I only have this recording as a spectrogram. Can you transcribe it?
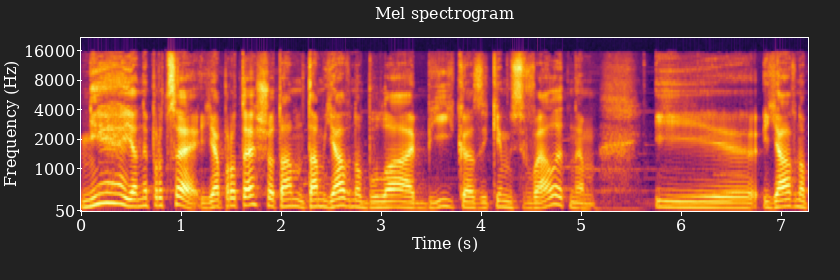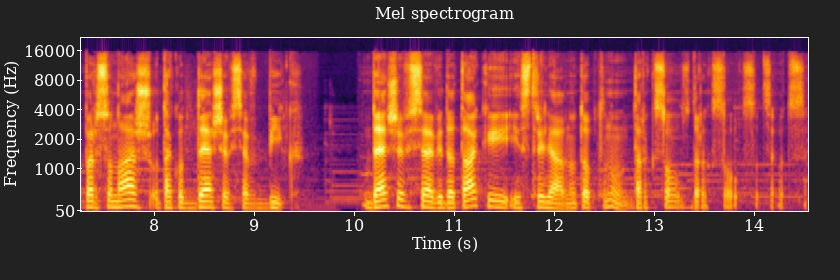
Ні, я не про це. Я про те, що там, там явно була бійка з якимось велетнем, і явно персонаж отак от дешився в бік. Дешився від атаки і стріляв. Ну, тобто, ну, Dark Souls, Dark Souls, оце все.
